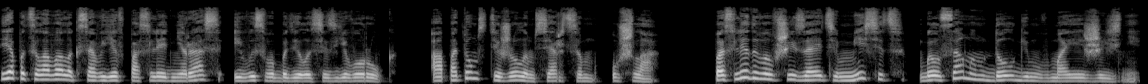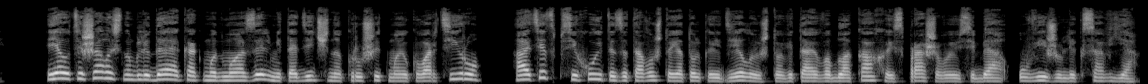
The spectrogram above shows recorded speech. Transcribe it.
Я поцеловала Ксавье в последний раз и высвободилась из его рук, а потом с тяжелым сердцем ушла. Последовавший за этим месяц был самым долгим в моей жизни. Я утешалась, наблюдая, как мадмуазель методично крушит мою квартиру, а отец психует из-за того, что я только и делаю, что витаю в облаках и спрашиваю себя, увижу ли Ксавья.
